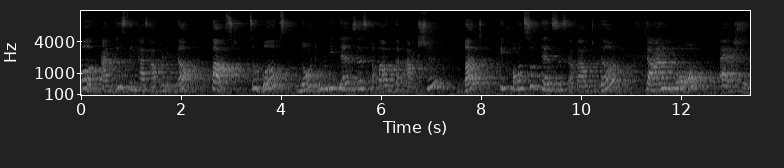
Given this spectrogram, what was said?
verb and this thing has happened in the past. So verbs not only tells us about the action but it also tells us about the time of action.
